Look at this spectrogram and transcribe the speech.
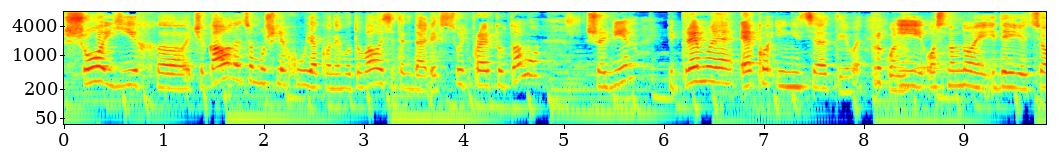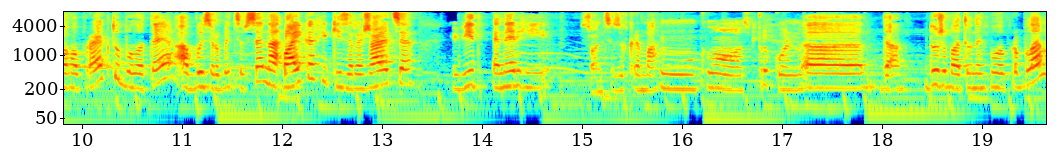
Що їх е, чекало на цьому шляху, як вони готувалися і так далі. Суть проєкту в тому, що він підтримує еко-ініціативи. Прикольно. І основною ідеєю цього проєкту було те, аби зробити це все на байках, які заряджаються від енергії сонця, зокрема. Mm, клас, прикольно. Е, да, дуже багато в них було проблем.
